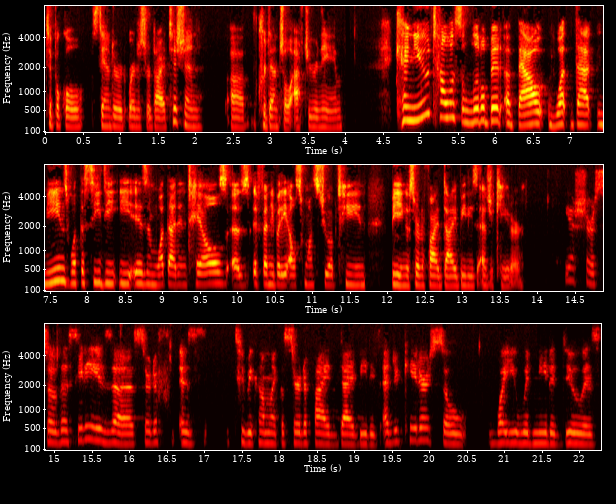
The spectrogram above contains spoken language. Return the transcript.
typical standard registered dietitian uh, credential after your name. Can you tell us a little bit about what that means, what the CDE is, and what that entails, as if anybody else wants to obtain being a certified diabetes educator? Yeah, sure. So the CDE is a certif- is to become like a certified diabetes educator. So what you would need to do is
